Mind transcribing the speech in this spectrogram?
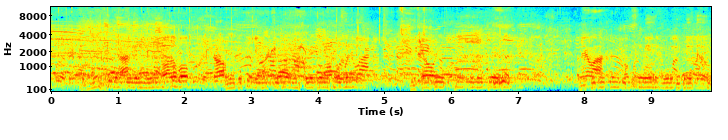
bulu dia. Malah bawa bulu. Kau. Bulu mana? Kau. Ini mah. Open B. Itu. Mana itu orang?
